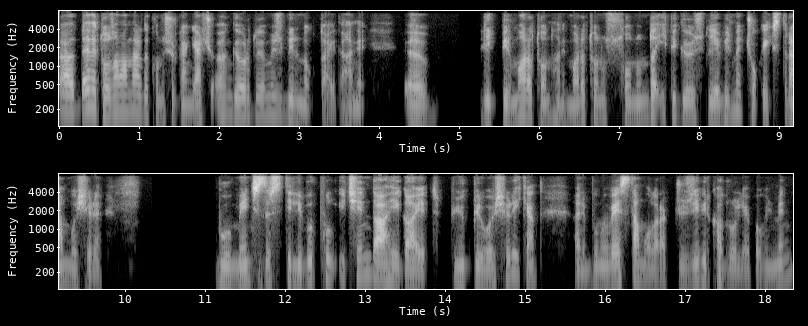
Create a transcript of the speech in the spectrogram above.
E, evet o zamanlar da konuşurken gerçi öngördüğümüz bir noktaydı. Hani e, lig bir maraton. Hani maratonun sonunda ipi göğüsleyebilmek çok ekstrem başarı. Bu Manchester City Liverpool için dahi gayet büyük bir başarı iken hani bunu West Ham olarak cüzi bir kadroyla yapabilmenin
